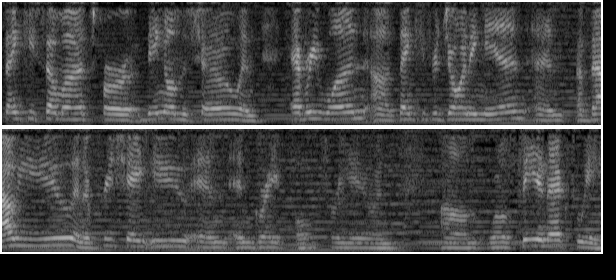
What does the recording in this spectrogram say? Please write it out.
thank you so much for being on the show, and everyone. Uh, thank you for joining in, and I value you, and appreciate you, and and grateful for you, and um, we'll see you next week.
